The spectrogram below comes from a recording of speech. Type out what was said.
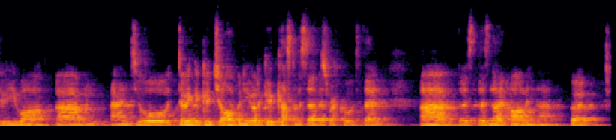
who you are, um, and you're doing a good job and you've got a good customer service record. Then uh, there's there's no harm in that. But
